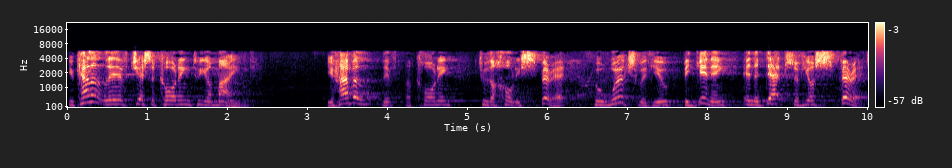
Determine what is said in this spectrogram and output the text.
You cannot live just according to your mind. You have to live according to the Holy Spirit who works with you beginning in the depths of your spirit.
